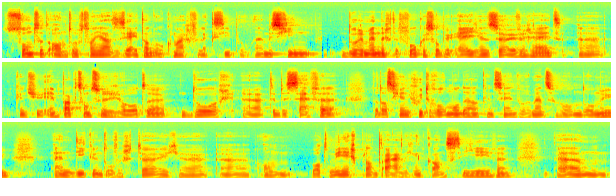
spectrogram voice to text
soms het antwoord van, ja, zij dan ook maar flexibel. Hè. Misschien door minder te focussen op je eigen zuiverheid, uh, kunt je je impact soms vergroten door uh, te beseffen dat als je een goed rolmodel kunt zijn voor mensen rondom u, en die kunt overtuigen uh, om wat meer plantaardig een kans te geven, um,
